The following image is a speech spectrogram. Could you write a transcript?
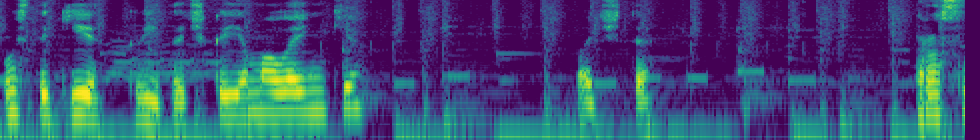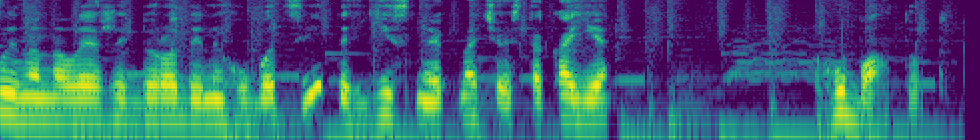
Ось такі квіточки є маленькі. Бачите? Рослина належить до родини губоцвітих. Дійсно, як наче ось така є губа тут.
